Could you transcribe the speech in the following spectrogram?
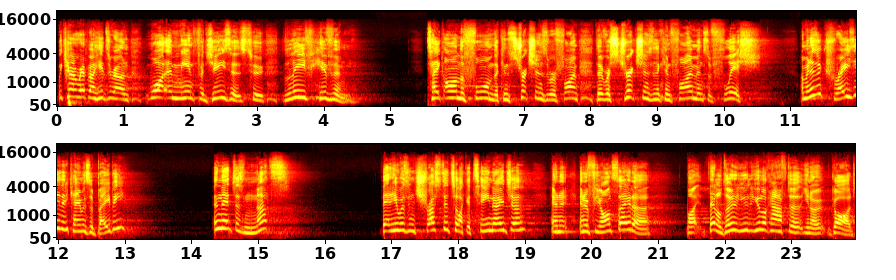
We can't wrap our heads around what it meant for Jesus to leave heaven, take on the form, the constrictions, the, refine, the restrictions, and the confinements of flesh. I mean, is it crazy that he came as a baby? Isn't that just nuts? That he was entrusted to like a teenager and a, and a fiance to, like, that'll do. You, you look after, you know, God.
